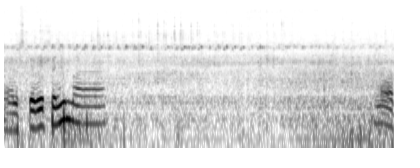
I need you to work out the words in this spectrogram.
Я вам скажу, що нема. Ну, От.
